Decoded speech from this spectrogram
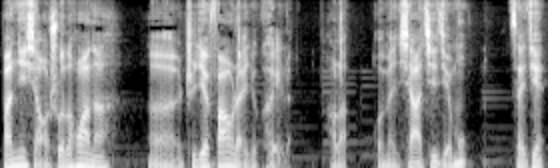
把你想要说的话呢，呃，直接发过来就可以了。好了，我们下期节目再见。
